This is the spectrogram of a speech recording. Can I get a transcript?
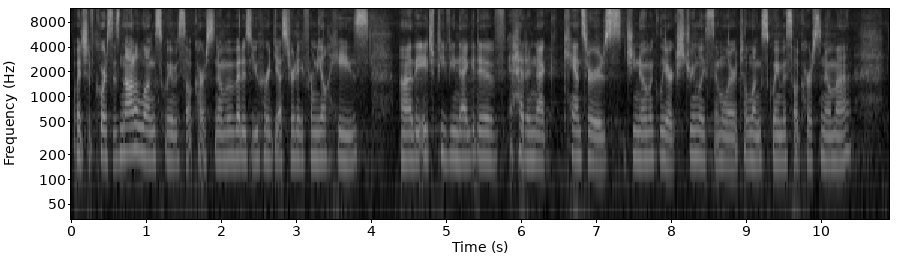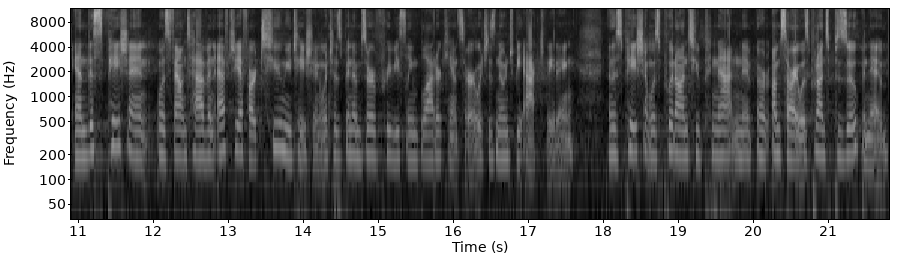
which of course is not a lung squamous cell carcinoma, but as you heard yesterday from Neil Hayes, uh, the HPV negative head and neck cancers genomically are extremely similar to lung squamous cell carcinoma. And this patient was found to have an FGFR2 mutation, which has been observed previously in bladder cancer, which is known to be activating. And this patient was put onto ponatinib, or I'm sorry, was put onto pazopanib,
